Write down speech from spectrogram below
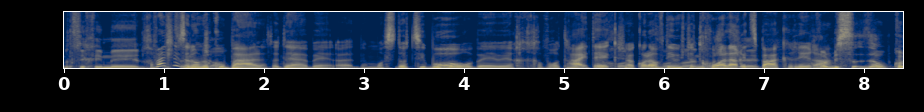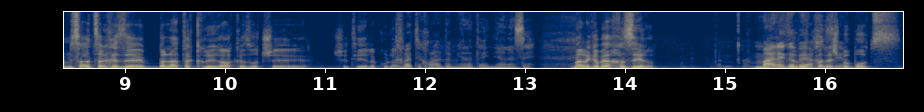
מצליחים... אה, חבל שזה לא מקובל, אתה יודע, לא במוסדות ציבור, בחברות הייטק, נכון, שהכל נכון, העובדים ישתתחו על הרצפה הקרירה. זהו, כל משרד צריך איזה בלט הקרירה כזאת שתהיה לכולם. בהחלט יכולה לדמיין את העניין הזה. מה לגבי החזיר? מה לגבי החזיר? החזיר מתפלש בבוץ.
